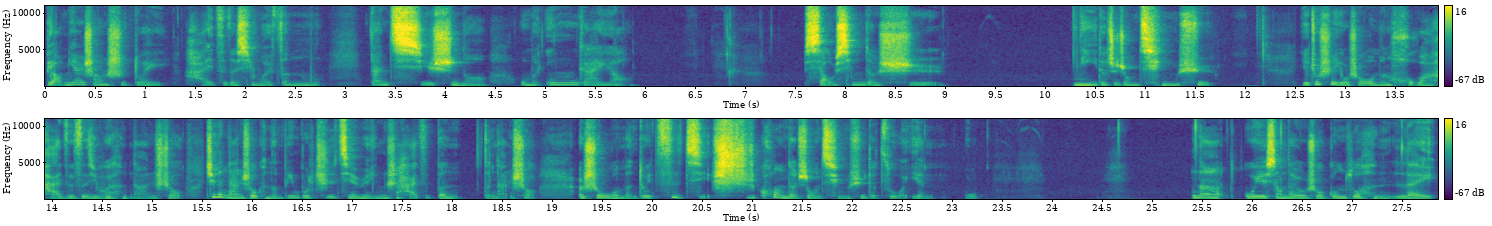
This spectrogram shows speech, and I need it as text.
表面上是对孩子的行为愤怒，但其实呢，我们应该要小心的是你的这种情绪。也就是有时候我们吼完孩子，自己会很难受。这个难受可能并不直接原因是孩子笨的难受，而是我们对自己失控的这种情绪的自我。那我也想到有时候工作很累，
